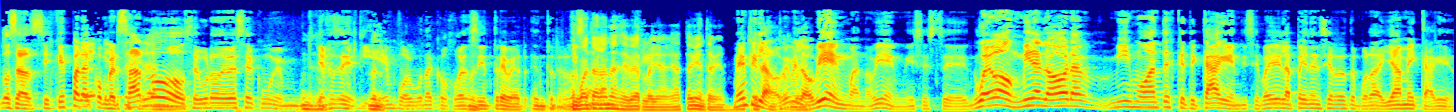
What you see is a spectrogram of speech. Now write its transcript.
o sea, si es que es para conversarlo, seguro debe ser como que viajas en el tiempo, alguna cosa así entre ver. Entre Igual te ganas de verlo ya, ya, está bien, está bien. Me he empilado, me he empilado. Bien, mano, bien. Me dice este, huevón, míralo ahora mismo antes que te caguen. Dice, vale la pena el cierre de temporada. Ya me cagué.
